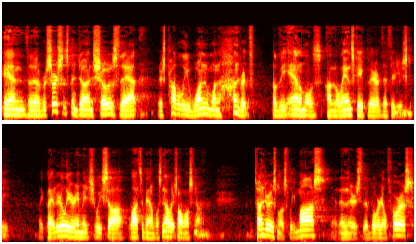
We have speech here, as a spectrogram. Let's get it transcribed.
And the research that's been done shows that there's probably one one hundredth of the animals on the landscape there that there used to be. Like that earlier image, we saw lots of animals. Now there's almost none. The tundra is mostly moss, and then there's the boreal forest,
